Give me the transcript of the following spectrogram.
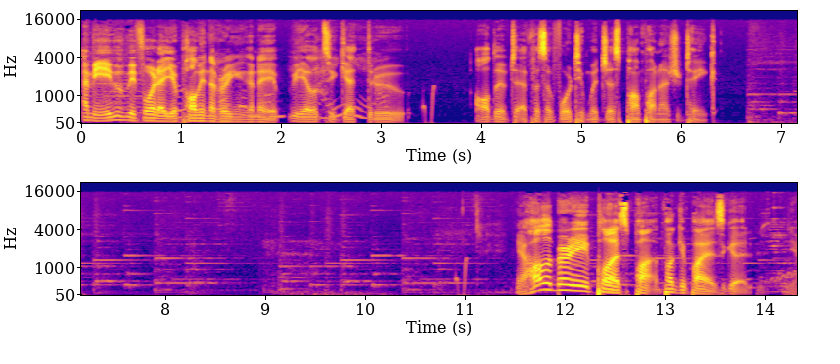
I mean, even before that, you're probably never even gonna be able to get through all the way up to episode 14 with just pom pom as your tank. Yeah, Hollyberry plus pumpkin pie is good. Yeah.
